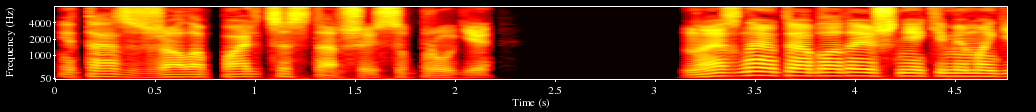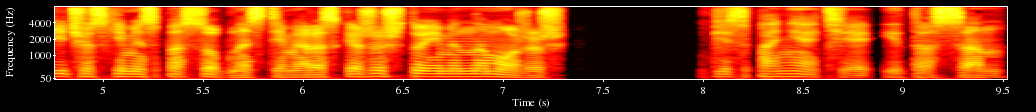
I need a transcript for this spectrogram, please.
И та сжала пальцы старшей супруги. «Но я знаю, ты обладаешь некими магическими способностями. Расскажи, что именно можешь». «Без понятия, Ито-сан»,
